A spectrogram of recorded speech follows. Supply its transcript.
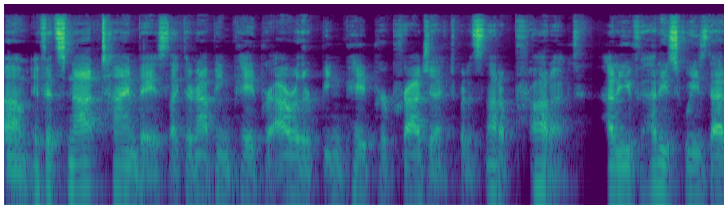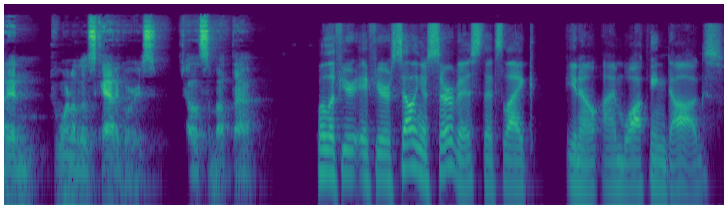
um, if it's not time based, like they're not being paid per hour, they're being paid per project, but it's not a product. How do you how do you squeeze that into one of those categories? Tell us about that. Well, if you're if you're selling a service that's like, you know, I'm walking dogs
